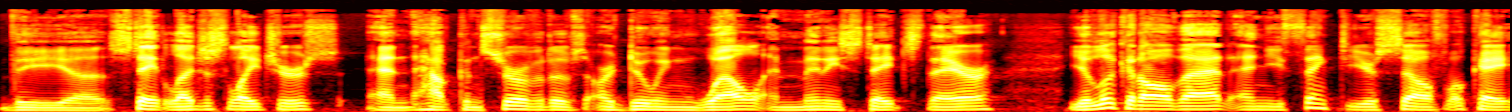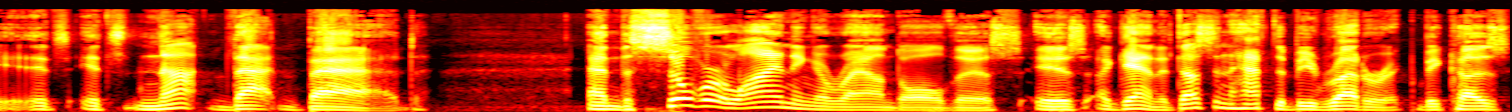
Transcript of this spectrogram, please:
the uh, state legislatures and how conservatives are doing well in many states there. You look at all that and you think to yourself, okay, it's it's not that bad. And the silver lining around all this is again, it doesn't have to be rhetoric because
